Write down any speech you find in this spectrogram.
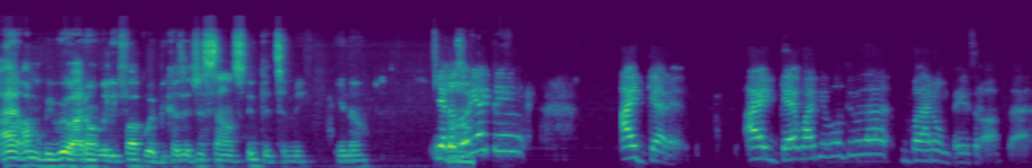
I, I'm gonna be real. I don't really fuck with because it just sounds stupid to me. You know. Yeah, the Um, zodiac thing, I get it. I get why people do that, but I don't base it off that.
